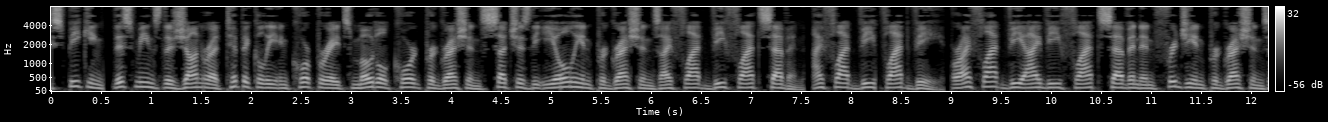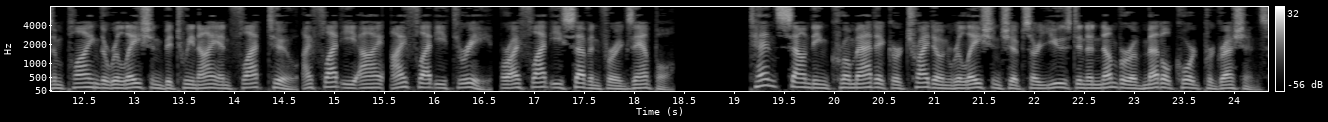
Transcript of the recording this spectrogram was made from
speaking, this means the genre typically incorporates modal chord progressions such as the Aeolian progressions I flat V flat 7, I flat V flat V, or I flat V flat 7 and Phrygian progressions implying the relation between I and flat 2, I flat E I, I flat E3, or I flat E7 for example. Tense-sounding chromatic or tritone relationships are used in a number of metal chord progressions.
